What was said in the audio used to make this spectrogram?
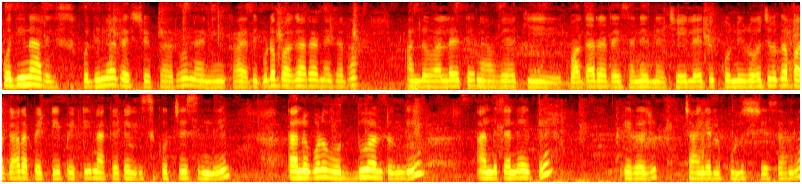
పుదీనా రైస్ పుదీనా రైస్ చెప్పారు. నేను ఇంకా అది కూడా బగారానే కదా. అందువల్ల అయితే నవ్యకి బగారా రైస్ అనేది నేను చేయలేదు. కొన్ని రోజులుగా బగారా పెట్టి పెట్టి నాకైతే విసుకొచ్చేసింది తను కూడా వద్దు అంటుంది. అందుకని అయితే ఈరోజు చాంగెడ్ల పులుసు చేశాను.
